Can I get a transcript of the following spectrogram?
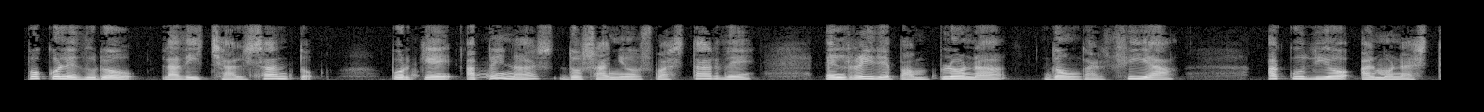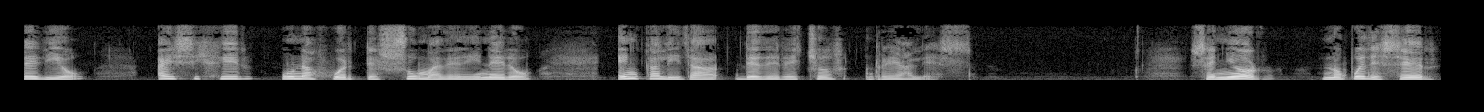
Poco le duró la dicha al santo, porque apenas dos años más tarde el rey de Pamplona, don García, acudió al monasterio a exigir una fuerte suma de dinero en calidad de derechos reales. Señor, no puede ser.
